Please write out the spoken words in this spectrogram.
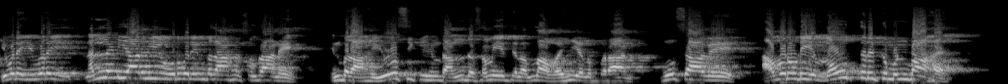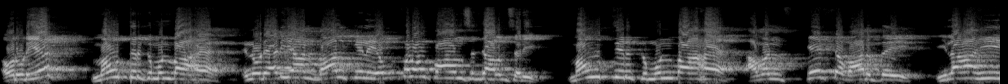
இவரை இவரை நல்லடியார்களில் ஒருவர் என்பதாக சொல்றானே. என்பதாக யோசிக்குகின்ற அந்த சமயத்தில் அல்லாஹ் வகி அனுப்புறான். மூசாவே அவருடைய மௌத்திற்கு முன்பாக அவருடைய மௌத்திற்கு முன்பாக என்னுடைய அடியான் வாழ்க்கையில எவ்வளவு பாவம் செஞ்சாலும் சரி மௌத்திற்கு முன்பாக அவன் கேட்ட வார்த்தை இலாஹி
